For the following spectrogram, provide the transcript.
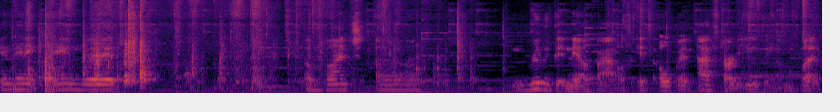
And then it came with bunch of really good nail files. It's open. I started using them, but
